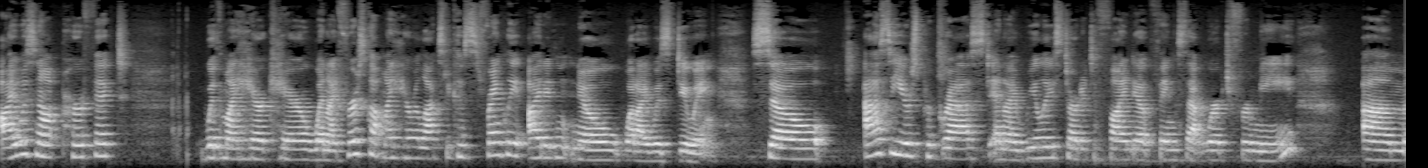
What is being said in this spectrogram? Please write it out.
I was not perfect with my hair care when I first got my hair relaxed because frankly I didn't know what I was doing. So as the years progressed and I really started to find out things that worked for me, um,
